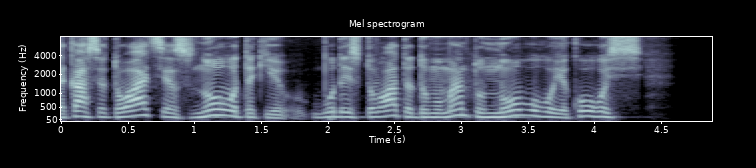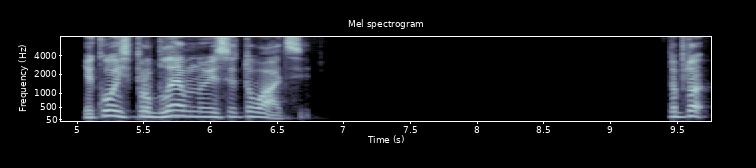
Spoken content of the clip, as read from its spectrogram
така ситуація знову таки буде існувати до моменту нового якогось якоїсь проблемної ситуації. Тобто,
